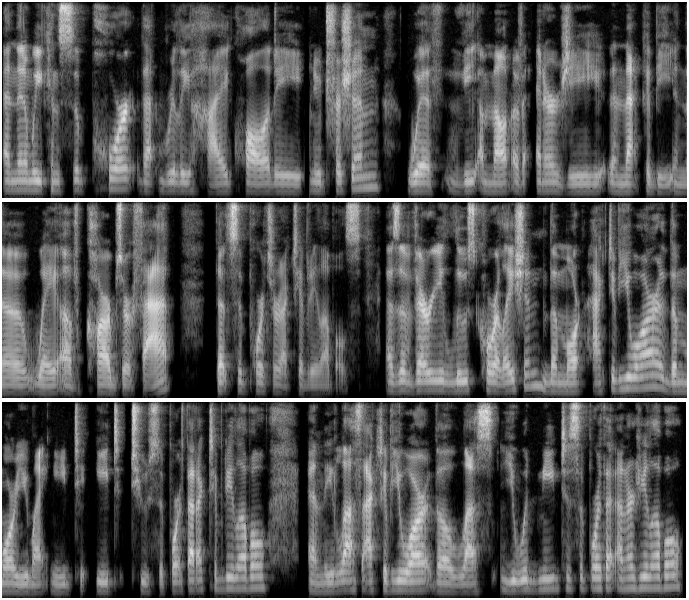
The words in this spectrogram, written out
and then we can support that really high quality nutrition with the amount of energy and that could be in the way of carbs or fat that supports our activity levels. As a very loose correlation, the more active you are, the more you might need to eat to support that activity level. And the less active you are, the less you would need to support that energy level.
